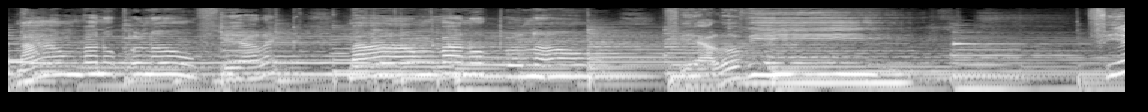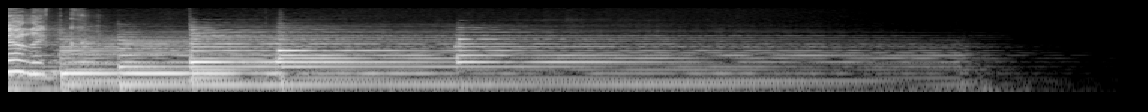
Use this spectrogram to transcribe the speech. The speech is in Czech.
mám vanu plnou fialek, mám vanu plnou fialových fialek.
